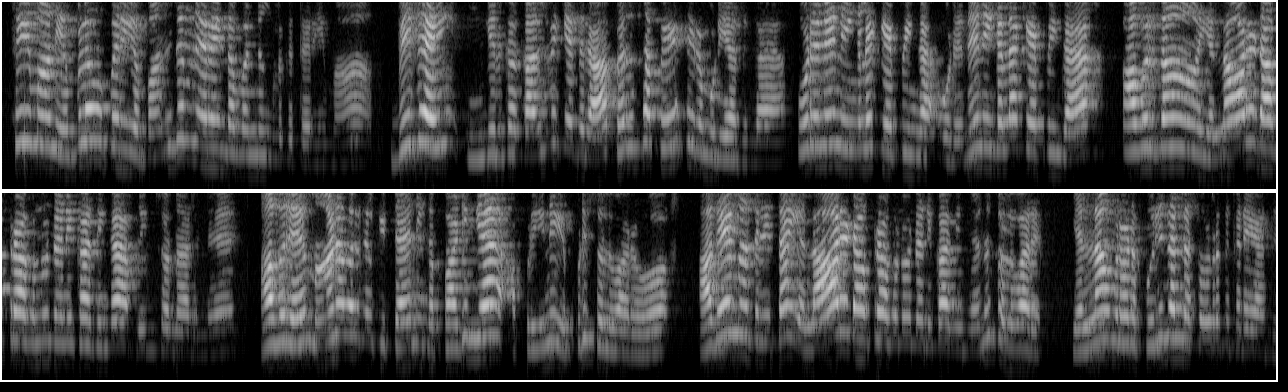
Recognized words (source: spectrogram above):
சீமான் எவ்வளவு பெரிய வஞ்சம் நிறைந்தவன் உங்களுக்கு தெரியுமா? விஜய் இங்க இருக்க கல்விக்கு எதிரா பெருசா பேசிட முடியாதுங்க. உடனே நீங்களே கேப்பீங்க. உடனே நீங்களா கேப்பீங்க. அவர்தான் எல்லாரும் டாக்டர் ஆகணும்னு நினைக்காதீங்க அப்படின்னு சொன்னாருன்னு. அவரு மாணவர்கள் கிட்ட நீங்க படிங்க அப்படின்னு எப்படி சொல்லுவாரோ அதே மாதிரி தான் எல்லாரும் டாக்டர் ஆகணும்னு நினைக்காதீங்கன்னு சொல்லுவாரு. எல்லாம் அவரோட புரிதல்ல சொல்றது கிடையாது.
